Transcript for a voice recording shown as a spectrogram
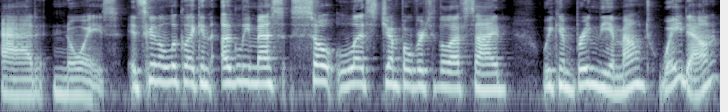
add noise. It's gonna look like an ugly mess, so let's jump over to the left side. We can bring the amount way down.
